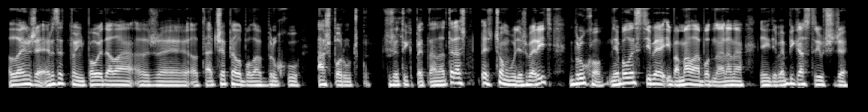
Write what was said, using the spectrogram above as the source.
lenže RZ mi povedala, že tá čepel bola v bruchu až po rúčku, čiže tých 15. A teraz, vieš, čomu budeš veriť? Brucho nebolestivé, iba malá bodná rana niekde v epigastriu, čiže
